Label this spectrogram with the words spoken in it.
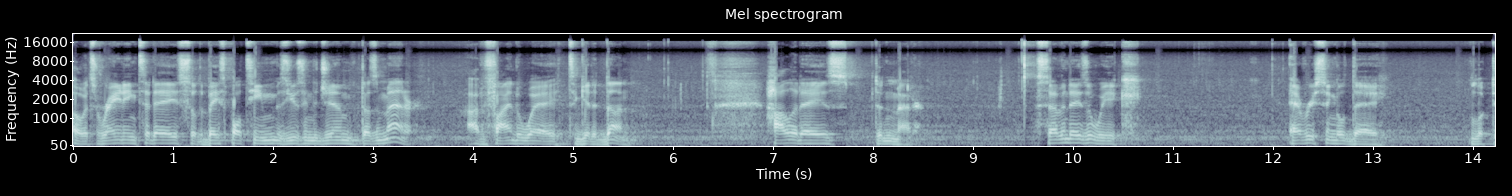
Oh, it's raining today, so the baseball team is using the gym, doesn't matter. I'd find a way to get it done. Holidays, didn't matter. Seven days a week, every single day looked,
